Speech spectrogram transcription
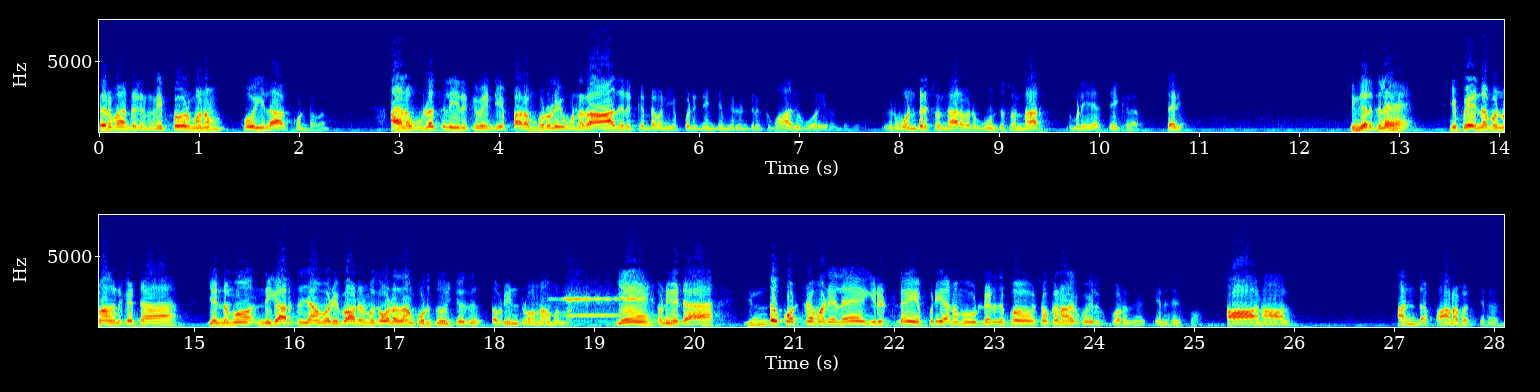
பெருமான் இருக்கு நினைப்பவர் மனம் கோயிலா கொண்டவன். அதனால உள்ளத்துல இருக்க வேண்டிய பரம்பொருளை உணராது இருக்கின்றவன் எப்படி நெஞ்சம் இருந்திருக்குமோ அது போல இருந்தது. இவர் ஒன்றை சொன்னார் அவர் மூன்று சொன்னார் நம்முடைய சேர்க்கிறார் சரி. இந்த இடத்துல இப்ப என்ன பண்ணுவாங்கன்னு கேட்டா என்னமோ இன்னைக்கு அர்த்த ஜாம வழிபாடு நமக்கு அவ்வளவுதான் கொடுத்து வச்சது அப்படின்றோம் நாம ஏன் அப்படின்னு கேட்டா இந்த கொற்றமடையில இருட்டுல எப்படியா நம்ம வீட்டுல இருந்து இப்போ சொக்கநாதர் கோயிலுக்கு போறது? என்ன செய்வோம்? ஆனால் அந்த பானபத்திரன்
